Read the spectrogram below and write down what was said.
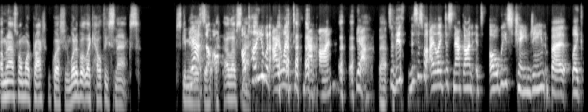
I'm going to ask one more practical question. What about like healthy snacks? Just give me yeah, so I love snacks. I'll tell you what I like to snack on. Yeah. Uh-huh. So this this is what I like to snack on. It's always changing, but like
